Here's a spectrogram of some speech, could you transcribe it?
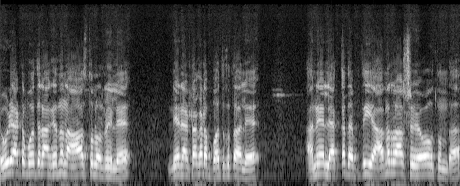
ఎవడు ఎట్టపోతే నాకేందో నా ఆస్తులు ఉన్నాయిలే? నేను ఎట్టక్కడ బతుకుతాలే? అనే లెక్క తప్పితే ఈ ఆంధ్ర రాష్ట్రం ఏమవుతుందా?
